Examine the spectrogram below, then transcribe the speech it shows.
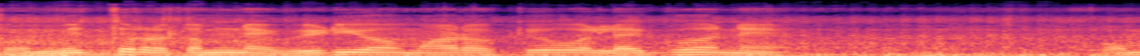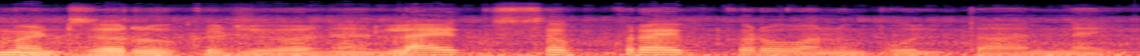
તો મિત્રો તમને વીડિયો મારો કેવો લાગ્યો ને? કોમેન્ટ જરૂર કરજો અને લાઈક સબસ્ક્રાઈબ કરવાનું ભૂલતા નહીં.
